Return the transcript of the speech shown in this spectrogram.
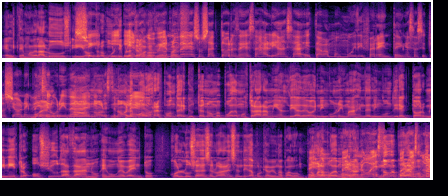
el tema de la luz y Sí, otros y- múltiples y, en temas los gobiernos de esos actores, de esas alianzas, estábamos muy diferentes en esa situación, en la Bueno, inseguridad, no, en no, el desempleo. No, le puedo responder que usted no me puede mostrar a mí al día de hoy ninguna imagen de ningún director, ministro o ciudadano en un evento con luces de celular encendidas porque había un apagón. pero, no me la puede mostrar. pero no es, me pero no es mostrar.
